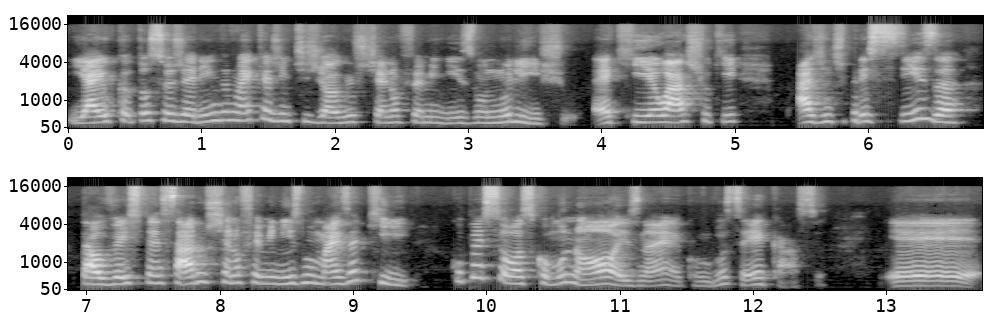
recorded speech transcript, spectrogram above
E aí o que eu estou sugerindo não é que a gente jogue o xenofeminismo no lixo, é que eu acho que a gente precisa talvez pensar o xenofeminismo mais aqui, com pessoas como nós, né, como você, Cássia, é,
